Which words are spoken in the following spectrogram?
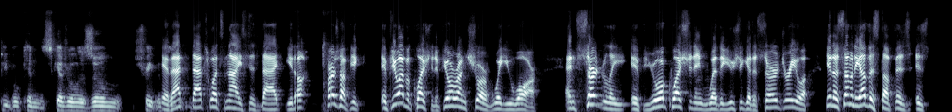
people can schedule a Zoom treatment. Yeah, that that's what's nice is that you don't first off, you if you have a question, if you're unsure of where you are, and certainly if you're questioning whether you should get a surgery or you know, some of the other stuff is is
